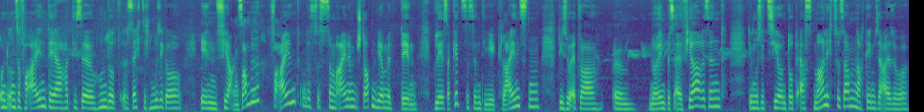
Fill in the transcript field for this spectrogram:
Und unser Verein, der hat diese 160 Musiker in vier Ensemble vereint. Und das ist zum einen starten wir mit den Bläser Kids. Das sind die kleinsten, die so etwa ähm, neun bis elf Jahre sind. Die musizieren dort erstmalig zusammen, nachdem sie also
